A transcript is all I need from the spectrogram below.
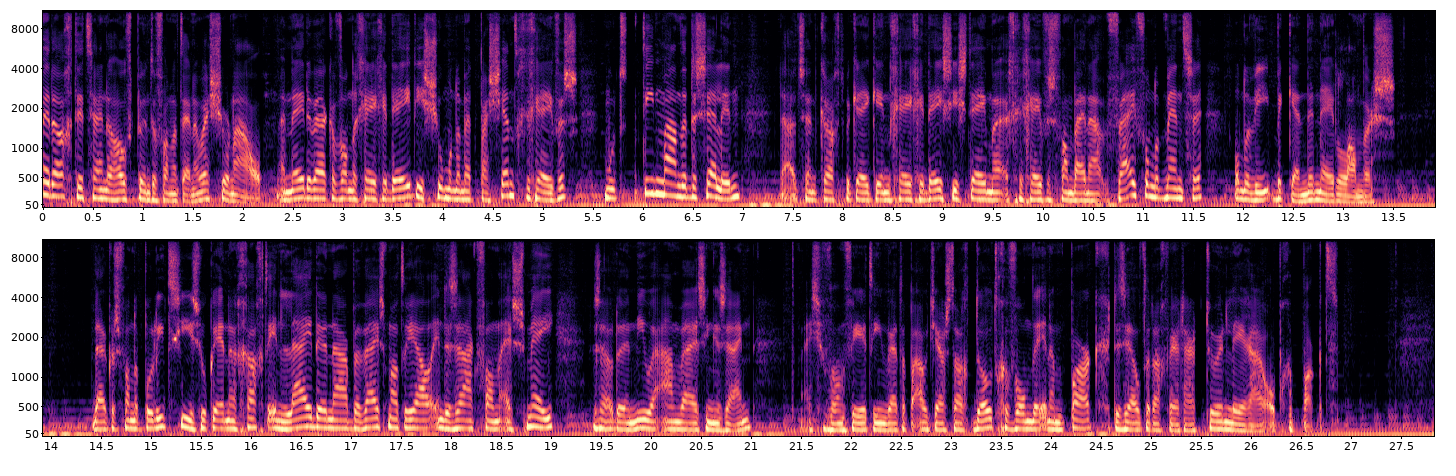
Goedemiddag, dit zijn de hoofdpunten van het NOS-journaal. Een medewerker van de GGD die sjoemelde met patiëntgegevens moet 10 maanden de cel in. De uitzendkracht bekeek in GGD-systemen gegevens van bijna 500 mensen, onder wie bekende Nederlanders. Duikers van de politie zoeken in een gracht in Leiden naar bewijsmateriaal in de zaak van Esmee. Er zouden nieuwe aanwijzingen zijn. Het meisje van 14 werd op Oudjaarsdag doodgevonden in een park. Dezelfde dag werd haar turnleraar opgepakt.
